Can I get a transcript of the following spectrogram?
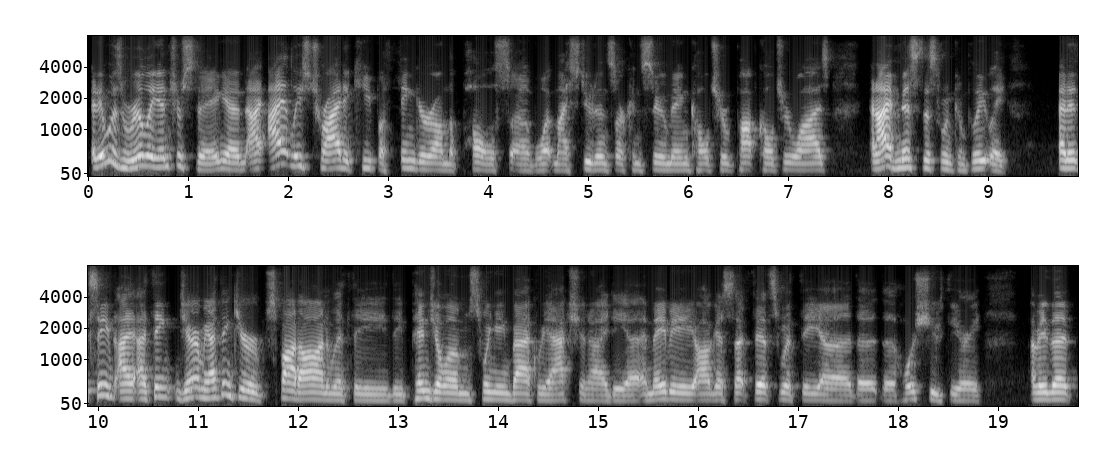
and it was really interesting. And I, I, at least try to keep a finger on the pulse of what my students are consuming, culture, pop culture wise. And I missed this one completely. And it seemed, I, I think, Jeremy, I think you're spot on with the the pendulum swinging back reaction idea, and maybe August that fits with the uh, the the horseshoe theory. I mean that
